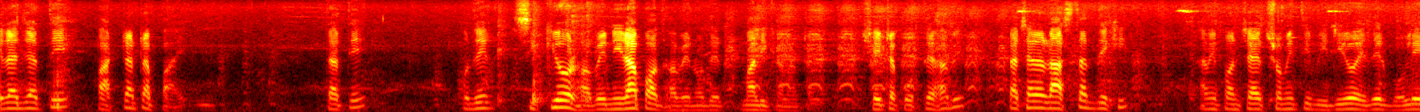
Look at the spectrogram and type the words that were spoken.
এরা যাতে পাট্টাটা পায়, তাতে ওদের সিকিওর হবে, নিরাপদ হবেন ওদের মালিকানাটা। সেটা করতে হবে। তাছাড়া রাস্তার দেখি, আমি পঞ্চায়েত সমিতি ভিডিও এদের বলে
